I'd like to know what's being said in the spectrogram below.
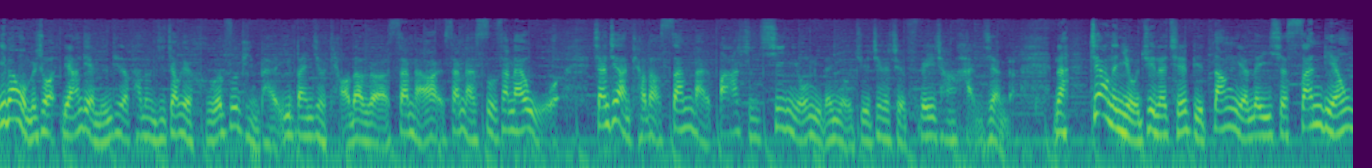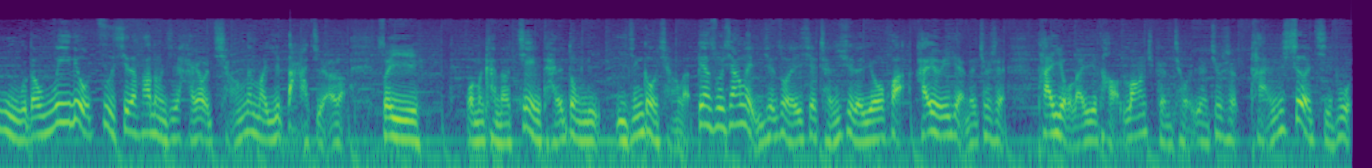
一般我们说两点零 T 的发动机交给合资品牌，一般就调到个三百二、三百四、三百五。像这样调到三百八十七牛米的扭矩，这个是非常罕见的。那这样的扭矩呢，其实比当年的一些三点五的 V 六自吸的发动机还要强那么一大截了。所以，我们看到这一台动力已经够强了。变速箱呢，已经做了一些程序的优化。还有一点呢，就是它有了一套 Launch Control，也就是弹射起步。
